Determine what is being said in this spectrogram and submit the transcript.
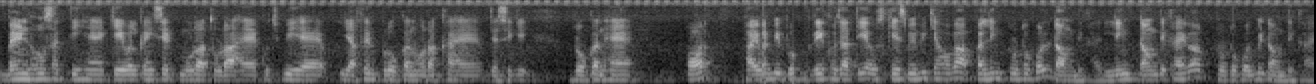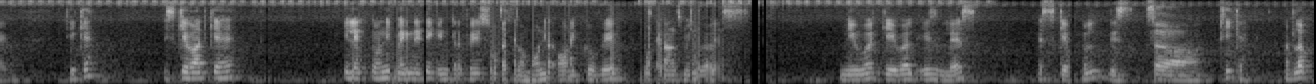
बेंड हो सकती हैं केवल कहीं से मुड़ा तुड़ा है, कुछ भी है, या फिर ब्रोकन हो रखा है, जैसे कि ब्रोकन है, और फाइबर भी ब्रेक हो जाती है। उस केस में भी क्या होगा? आपका लिंक प्रोटोकॉल डाउन दिखाएगा लिंक डाउन दिखाएगा और प्रोटोकॉल भी डाउन दिखाएगा। ठीक है? इसके बाद क्या है? इलेक्ट्रॉनिक मैग्नेटिक इंटरफेस और microwave transmitter newer cable is less capable this ठीक है? मतलब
